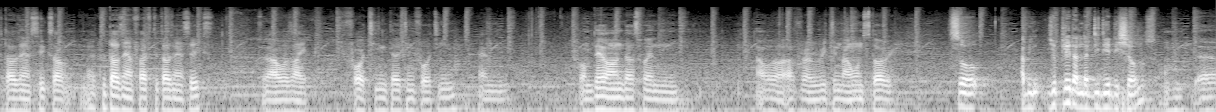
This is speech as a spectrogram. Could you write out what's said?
2006, uh, 2005, 2006. So I was like 14, 13, 14, and from there on, that's when I, have written my own story. So, I mean, you played under Didier Deschamps, mm-hmm. uh,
